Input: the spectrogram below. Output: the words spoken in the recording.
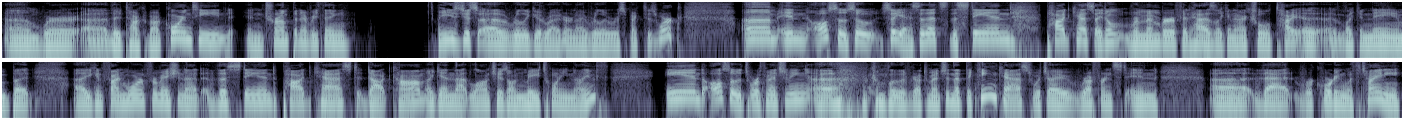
um, where uh, they talk about quarantine and Trump and everything. He's just a really good writer, and I really respect his work. Um, and also, so so yeah, so that's the Stand podcast. I don't remember if it has like an actual ti- uh, like a name, but uh, you can find more information at thestandpodcast.com. Again, that launches on May 29th. And also, it's worth mentioning, uh, completely forgot to mention that the Kingcast, which I referenced in uh, that recording with Tiny,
